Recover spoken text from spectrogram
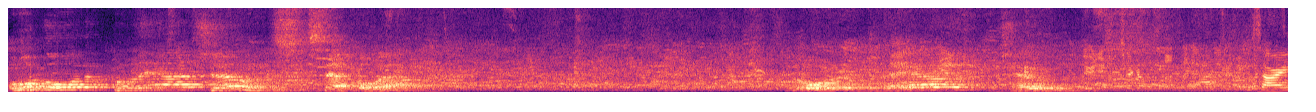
Oh, Lord Blair Jones, step forward. Lord Blair Jones. Sorry.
